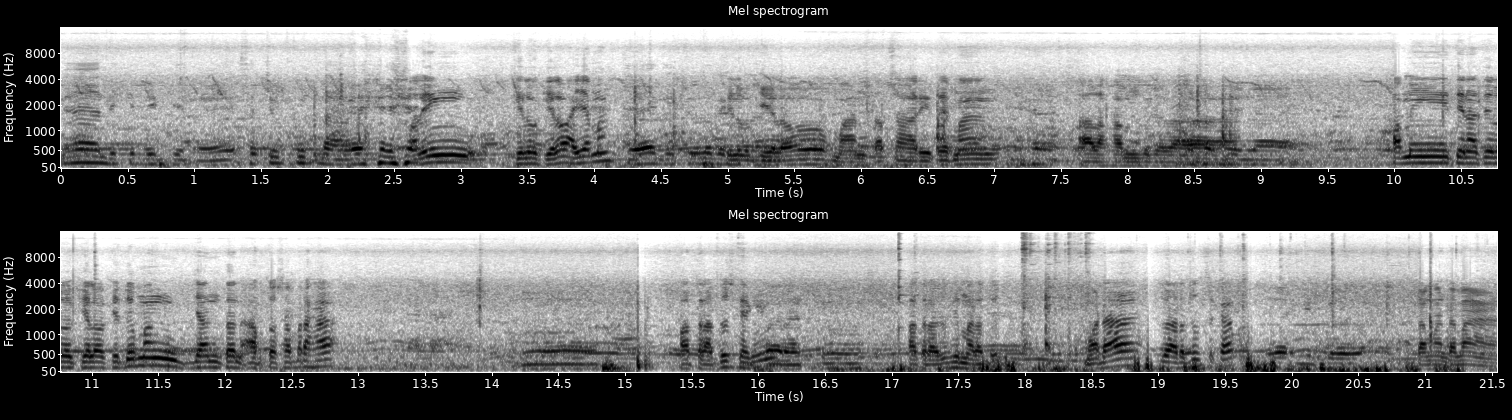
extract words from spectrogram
Ya dikit-dikit eh secukup lah weh Paling kilo-kilo aja mang? ya gitu lebih Kilo-kilo, mantap sehari teh mang. Alhamdulillah. alhamdulillah Kami tina kilo kilo gitu mang jantan artos sabraha? oh, 400 kayaknya. 400 400 500. Modal 200 sekap. ya gitu teman-teman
